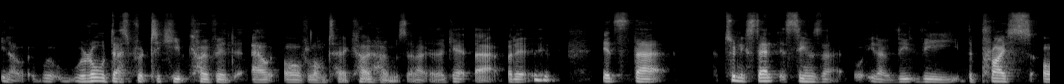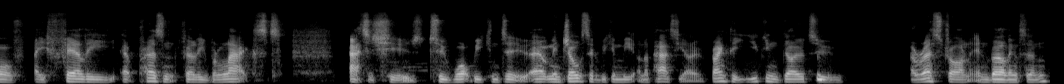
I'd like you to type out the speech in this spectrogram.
You know, we're all desperate to keep COVID out of long-term care homes, and I, I get that. But it, mm-hmm. it's that to an extent, it seems that you know the the the price of a fairly at present fairly relaxed attitude to what we can do. I mean, Joel said we can meet on a patio. Frankly, you can go to a restaurant in Burlington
